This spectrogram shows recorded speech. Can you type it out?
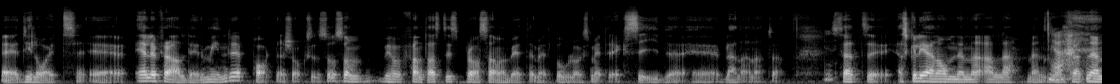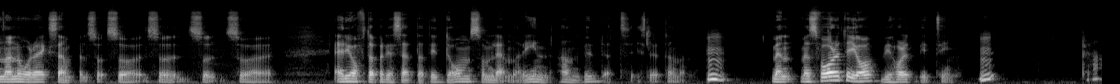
eh, Deloitte. Eh, eller för all del mindre partners också. Så som vi har fantastiskt bra samarbete med ett bolag som heter Exceed eh, bland annat. Så att, eh, jag skulle gärna omnämna alla men, Ja. för att nämna några exempel så, så, så, så, så är det ofta på det sättet att det är de som lämnar in anbudet i slutändan. Mm. Men, men svaret är ja, vi har ett bid-team. Bra.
